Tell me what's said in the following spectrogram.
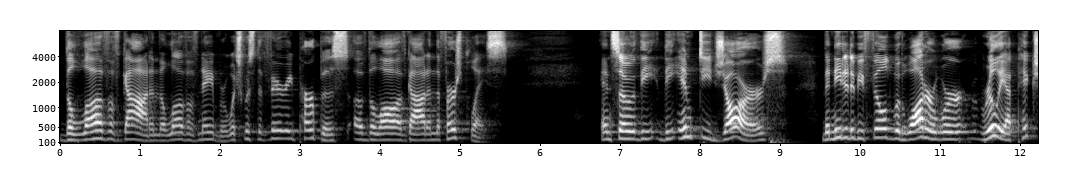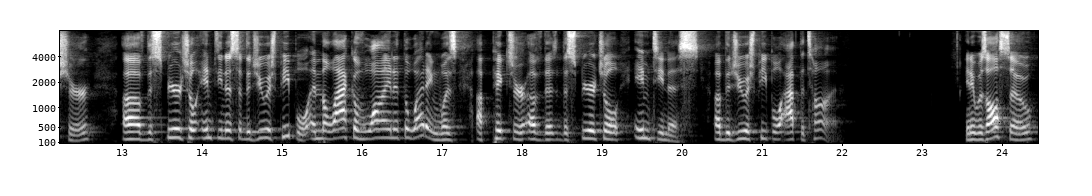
the love of God and the love of neighbor, which was the very purpose of the law of God in the first place. And so the, the empty jars that needed to be filled with water were really a picture of the spiritual emptiness of the Jewish people. And the lack of wine at the wedding was a picture of the, the spiritual emptiness of the Jewish people at the time. And it was also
